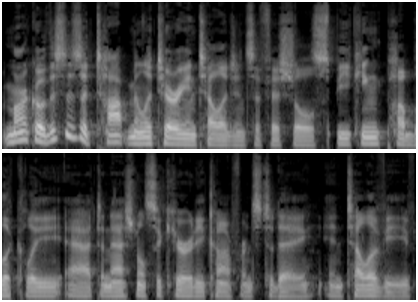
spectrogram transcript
Marco, this is a top military intelligence official speaking publicly at a national security conference today in Tel Aviv.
